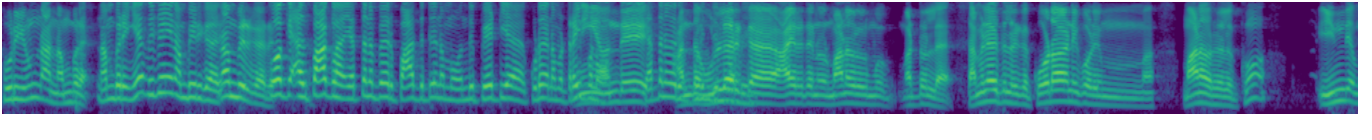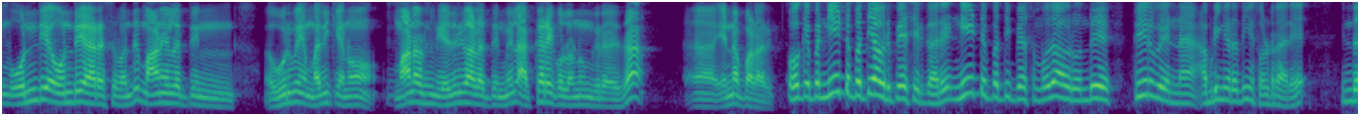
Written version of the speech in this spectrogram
புரியும் நான் நம்புறேன். நம்புறீங்க. விஜய் நம்பி இருக்காரு நம்பியிருக்காரு. ஓகே அது பார்க்கலாம். எத்தனை பேர் பார்த்துட்டு நம்ம வந்து பேட்டிய கூட நம்ம ட்ரை பண்ணுவோம். வந்து எத்தனை பேர் அந்த உள்ள இருக்க ஆயிரத்தி ஐநூறு மாணவர்கள் மட்டும் இல்ல தமிழகத்தில் இருக்க கோடானி கோடி மாணவர்களுக்கும் இந்திய ஒன்றிய ஒன்றிய அரசு வந்து மாநிலத்தின் உரிமையை மதிக்கணும் மாணவர்களின் எதிர்காலத்தின் மேல் அக்கறை கொள்ளணுங்கிறது தான் அஹ், எண்ணப்பாடா இருக்கு. ஓகே இப்போ நீட்டு பற்றி அவர் பேசியிருக்காரு. நீட்டு பற்றி பேசும்போது அவர் வந்து தீர்வு என்ன அப்படிங்கிறதையும் சொல்கிறாரு இந்த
